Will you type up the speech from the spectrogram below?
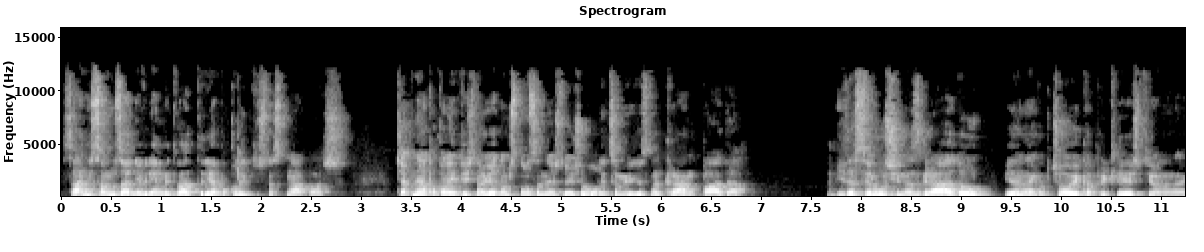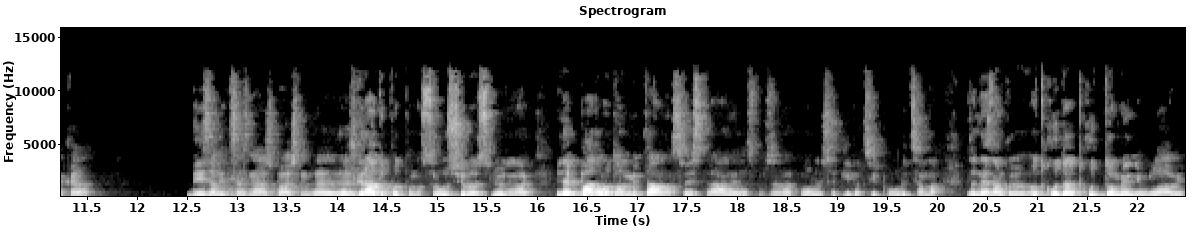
Sanju sam u zadnje vrijeme dva, tri apokaliptična sna baš. Čak ne apokaliptična, u jednom snu sam nešto išao ulicom i vidio sam da kran pada. I da se ruši na zgradu i da nekog čovjeka priklješti ona neka dizalica, znaš, baš, da, da je zgradu potpuno srušilo, da su ljudi onak, i da je padalo to metal na sve strane, da smo se onak morali sagibati svi po ulicama. Da ne znam od kuda, od kud to meni u glavi.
